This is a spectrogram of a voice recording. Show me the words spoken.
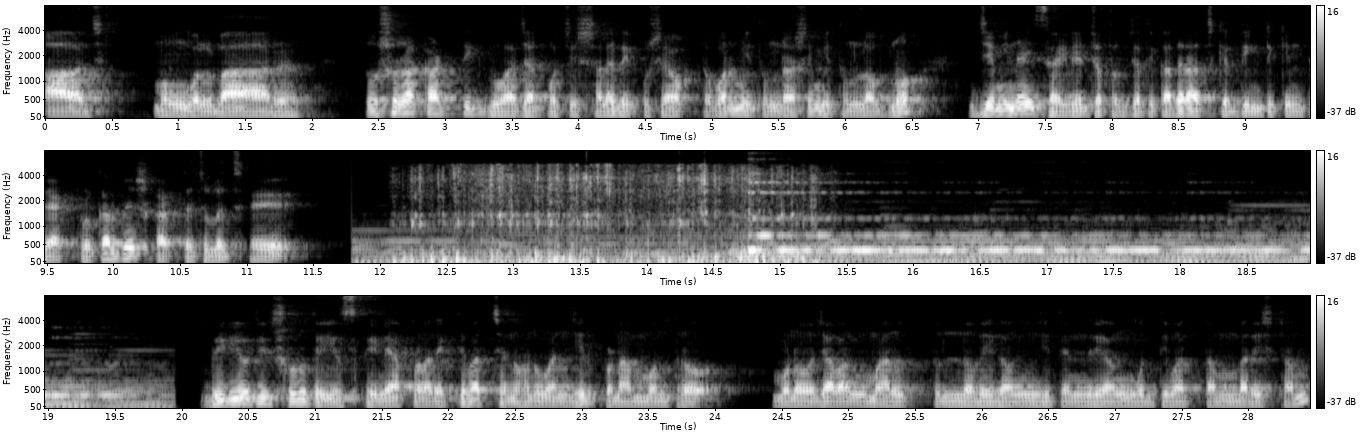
আজ মঙ্গলবার, দোসরা কার্তিক দু হাজার পঁচিশ সালের একুশে অক্টোবর মিথুন রাশি, মিথুন লগ্ন জেমিনাই সাইনের জাতক জাতিকাদের আজকের দিনটি কিন্তু এক প্রকার বেশ কাটতে চলেছে। ভিডিওটির শুরুতেই স্ক্রিনে আপনারা দেখতে পাচ্ছেন হনুমানজির প্রণাম মন্ত্র। মনোজাবাং মারুত্তুল্য বেগং জিতেন্দ্রিয়ং বুদ্ধিমত্তম বরিষ্ঠম।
